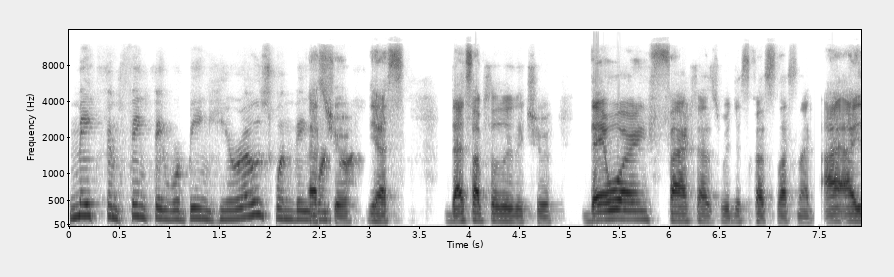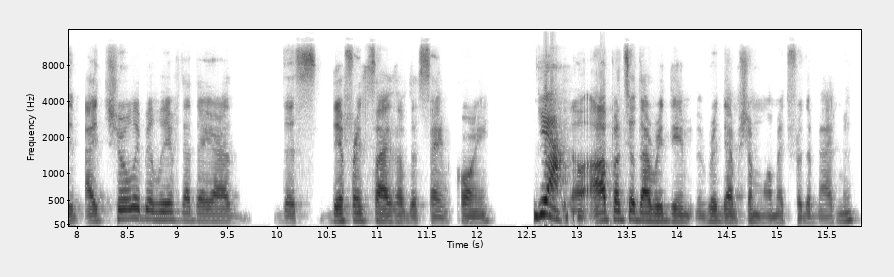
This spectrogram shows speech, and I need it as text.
make them think they were being heroes when they That's were true. Not. Yes, that's absolutely true. They were, in fact, as we discussed last night, I, I, I truly believe that they are the different sides of the same coin. Yeah. You know, up until that redeem, redemption moment for the Batman.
